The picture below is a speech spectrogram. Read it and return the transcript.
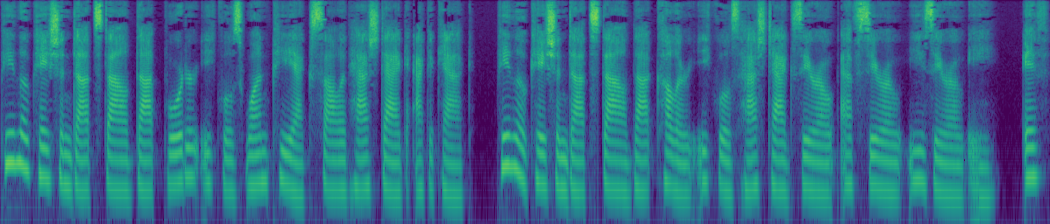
P location dot style dot border equals 1 px solid hashtag akakak p location dot style dot color equals hashtag 0 f0 e0 e. If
